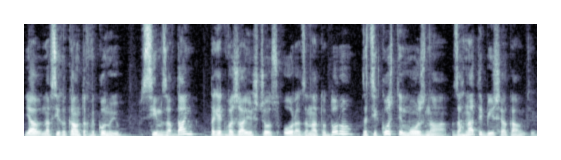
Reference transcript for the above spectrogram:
Я на всіх аккаунтах виконую 7 завдань, так як вважаю, що з Ора занадто дорого. За ці кошти можна загнати більше аккаунтів.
